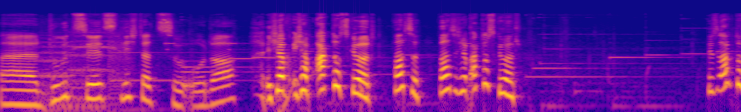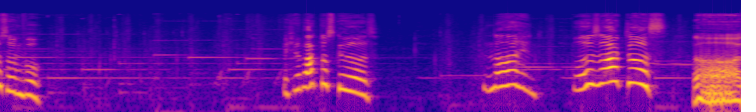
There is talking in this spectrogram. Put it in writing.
Äh, du zählst nicht dazu, oder? Ich habe ich hab Aktos gehört. Warte, warte, ich habe Aktos gehört. Hier ist Aktos irgendwo. Ich habe Aktos gehört. Nein, wo ist Aktos? Oh,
